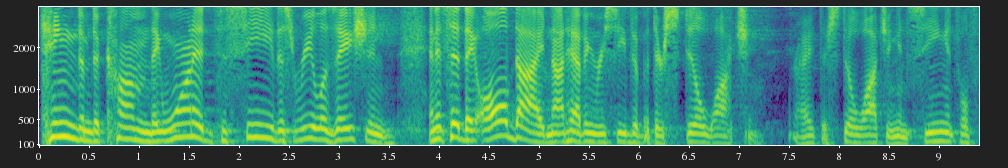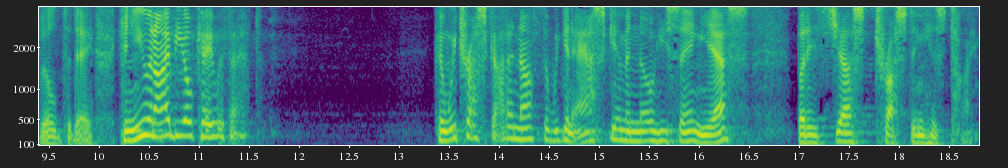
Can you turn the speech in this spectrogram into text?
kingdom to come. They wanted to see this realization. And it said they all died not having received it, but they're still watching, right? They're still watching and seeing it fulfilled today. Can you and I be okay with that? Can we trust God enough that we can ask Him and know He's saying yes, but He's just trusting His timing?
